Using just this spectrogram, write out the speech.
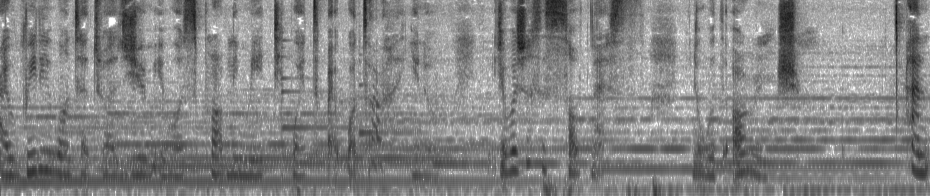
I really wanted to assume it was probably made wet by water, you know. It was just a softness, you know, with orange. And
